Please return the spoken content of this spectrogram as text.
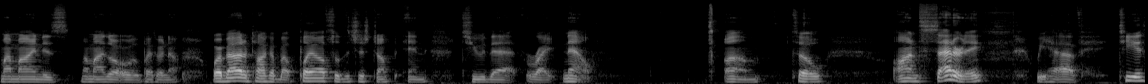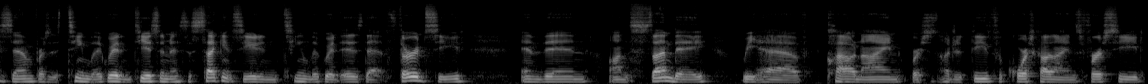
My mind is my mind's all over the place right now. We're about to talk about playoffs, so let's just jump into that right now. Um, so on Saturday, we have TSM versus Team Liquid, and TSM is the second seed, and Team Liquid is that third seed. And then on Sunday, we have Cloud9 versus 100 Thieves. Of course, Cloud9 is first seed,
